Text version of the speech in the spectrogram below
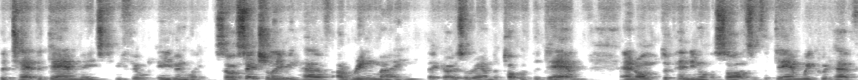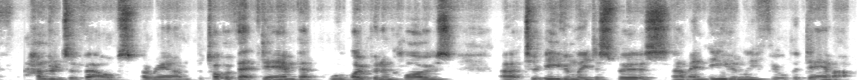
the, ta- the dam needs to be filled evenly. So essentially, we have a ring main that goes around the top of the dam, and on, depending on the size of the dam, we could have hundreds of valves around the top of that dam that will open and close uh, to evenly disperse um, and evenly fill the dam up.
